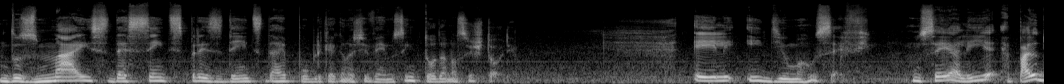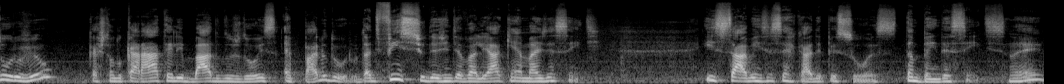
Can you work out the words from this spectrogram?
um dos mais decentes presidentes da República que nós tivemos em toda a nossa história. Ele e Dilma Rousseff. Não sei, ali é, páreo duro, viu? A questão do caráter libado dos dois é páreo duro. Dá difícil de a gente avaliar quem é mais decente. E sabem se cercar de pessoas também decentes, não é?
